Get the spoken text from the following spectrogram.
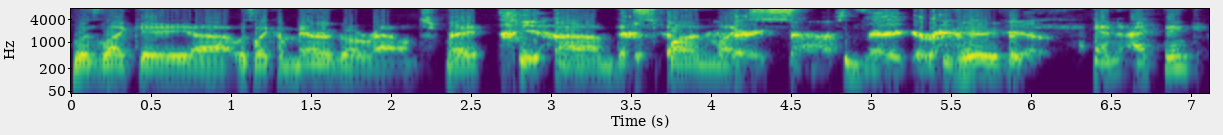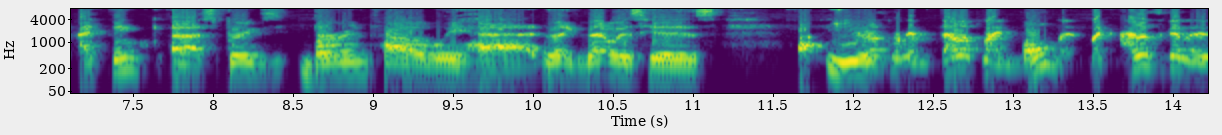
was like a uh, was like a merry-go-round, right? yeah. Um, that spun like very fast merry-go-round. very, very Yeah. And I think I think uh, Spriggs Burin probably had like that was his. Uh, That was, my, that was my moment. Like I was gonna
